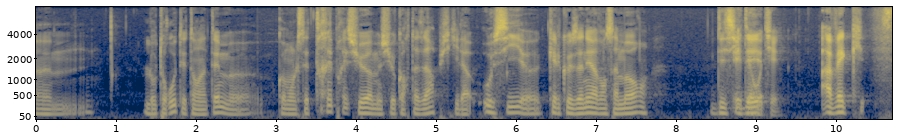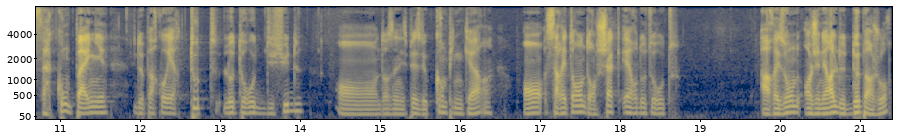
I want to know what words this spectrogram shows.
Euh, l'autoroute étant un thème, euh, comme on le sait, très précieux à Monsieur Cortázar, puisqu'il a aussi, quelques années avant sa mort, décidé, avec sa compagne, de parcourir toute l'autoroute du Sud en, dans un espèce de camping-car, en s'arrêtant dans chaque aire d'autoroute à raison en général de deux par jour.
